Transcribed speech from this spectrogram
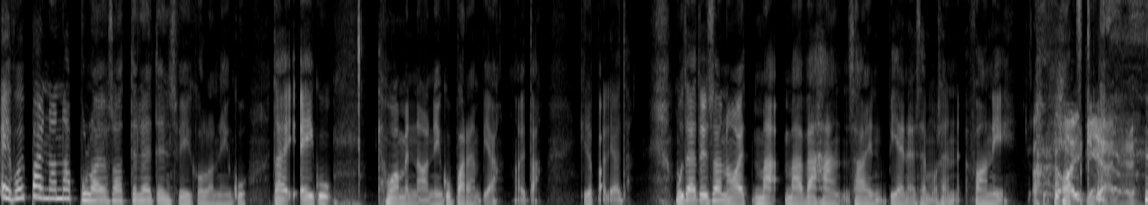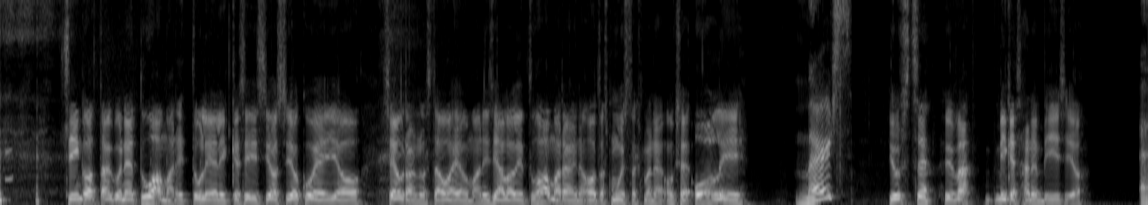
ei voi painaa nappulaa, jos ajattelee, että ensi viikolla, niin kuin, tai ei kun huomenna on niin kuin parempia noita kilpailijoita. Mutta täytyy sanoa, että mä, mä vähän sain pienen semmoisen fani Ai pienen. Siinä kohtaa, kun ne tuomarit tuli, eli siis jos joku ei ole seurannut sitä ohjelmaa, niin siellä oli tuomareina, ootas muistaaks mä ne, onko se Olli, Mers? just se, hyvä. Mikäs hänen biisi on? Öö,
